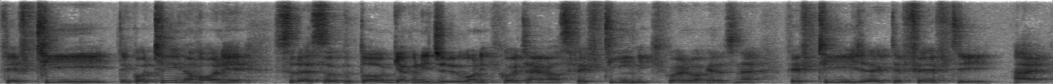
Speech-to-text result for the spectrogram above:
50ってこう t の方にストレスを置くと逆に15に聞こえちゃいます。15に聞こえるわけですね。50じゃなくて50はい、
